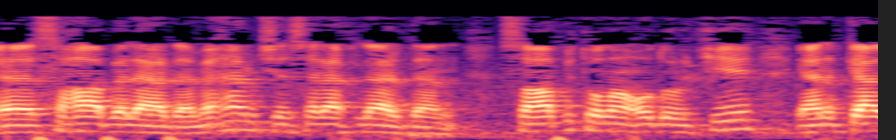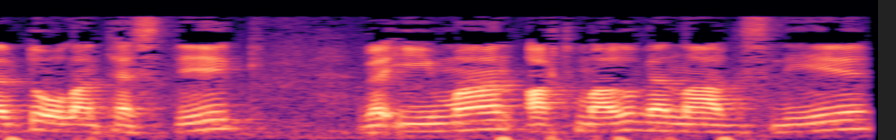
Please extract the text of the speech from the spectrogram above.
e, sahabələrdən və həmçinin sələflərdən sabit olan odur ki, yəni qəlbdə olan təsdiq və iman artmağı və naqisliyi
